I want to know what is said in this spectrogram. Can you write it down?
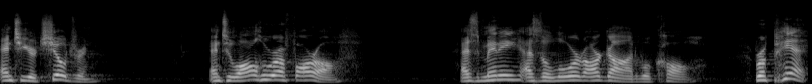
and to your children and to all who are far off, as many as the Lord our God will call. Repent.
